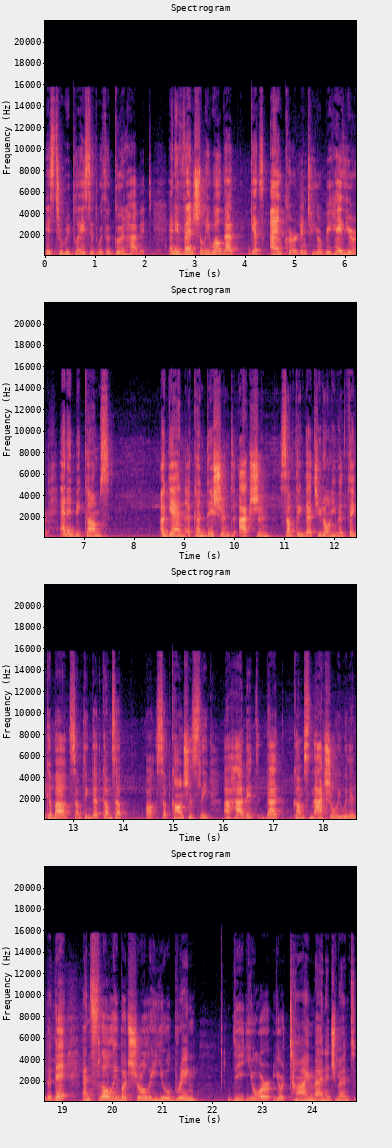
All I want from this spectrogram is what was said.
is to replace it with a good habit. And eventually, well, that gets anchored into your behavior and it becomes, again, a conditioned action, something that you don't even think about, something that comes up uh, subconsciously, a habit that comes naturally within the day. And slowly but surely, you will bring the your your time management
